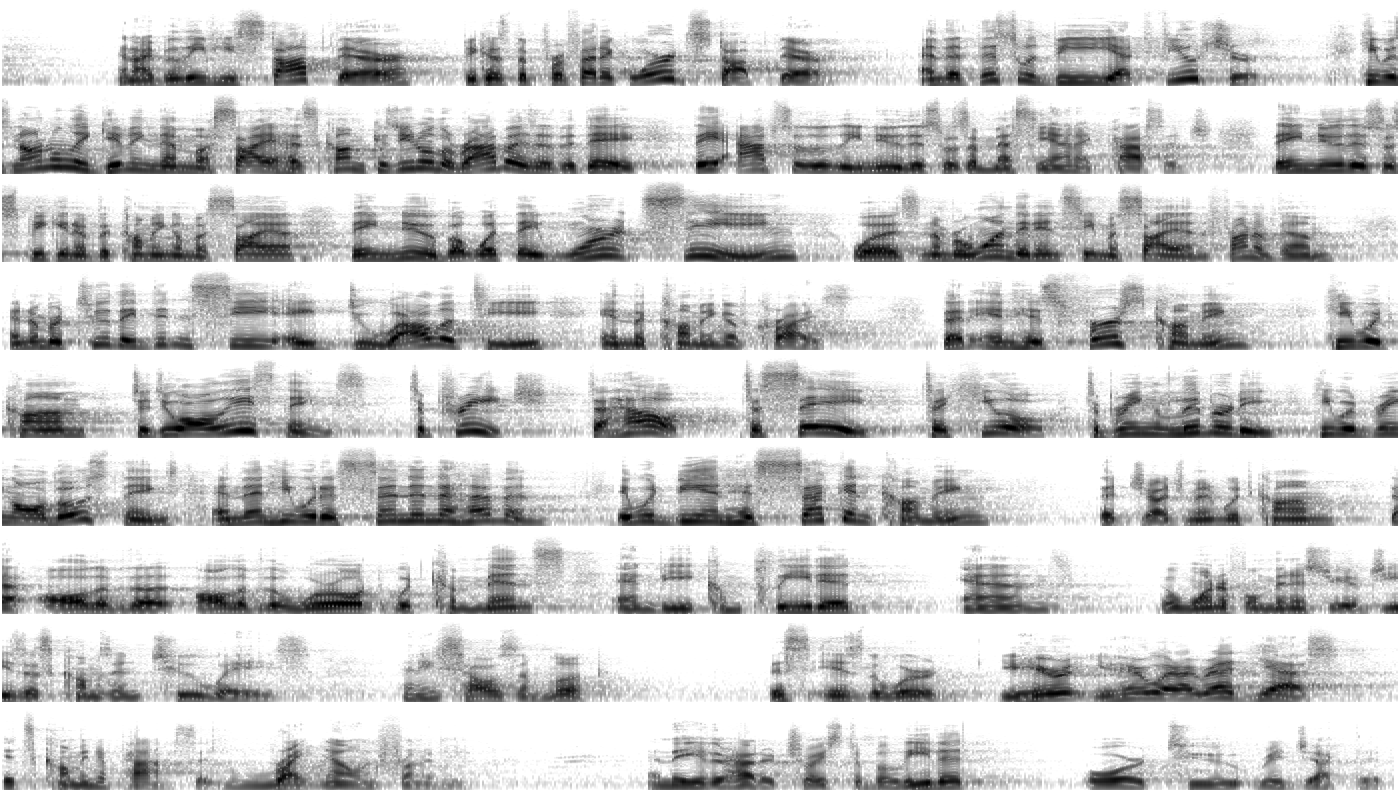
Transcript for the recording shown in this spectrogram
And I believe he stopped there because the prophetic word stopped there and that this would be yet future. He was not only giving them Messiah has come, because you know, the rabbis of the day, they absolutely knew this was a messianic passage. They knew this was speaking of the coming of Messiah. They knew, but what they weren't seeing was number one, they didn't see Messiah in front of them. And number two, they didn't see a duality in the coming of Christ. That in his first coming, he would come to do all these things to preach, to help, to save, to heal, to bring liberty. He would bring all those things, and then he would ascend into heaven. It would be in his second coming that judgment would come, that all of the, all of the world would commence and be completed. And the wonderful ministry of Jesus comes in two ways. And he tells them, Look, this is the word. You hear it? You hear what I read? Yes, it's coming to pass. It's right now in front of you. And they either had a choice to believe it or to reject it.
